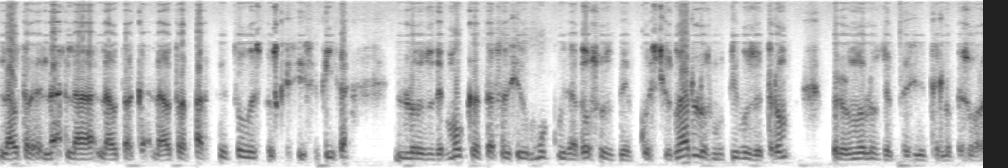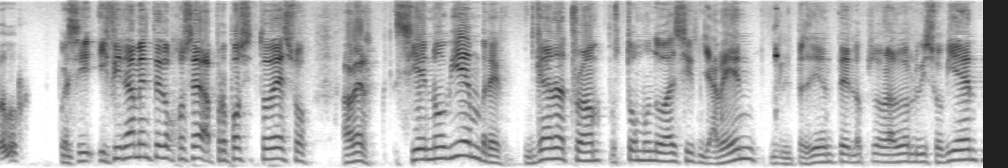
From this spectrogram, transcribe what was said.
La otra, la, la, la, otra, la otra parte de todo esto es que si se fija, los demócratas han sido muy cuidadosos de cuestionar los motivos de Trump, pero no los del presidente López Obrador. Pues sí, y finalmente, don José, a propósito de eso, a ver, si en noviembre gana Trump, pues todo el mundo va a decir, ya ven, el presidente López Obrador lo hizo bien,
